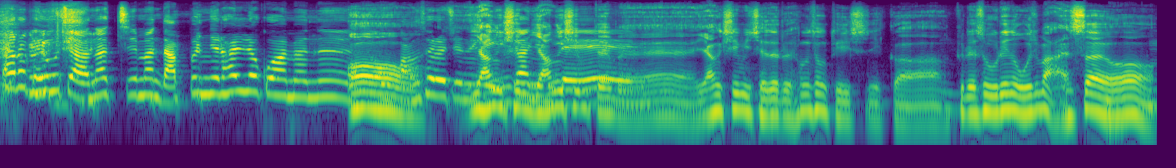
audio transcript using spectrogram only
따로 배우지 않았지만 나쁜 일 하려고 하면은 어, 어, 망설여지는 양심 게 인간인데. 양심 때문에 양심이 제대로 형성돼 있으니까 그래서 우리는 오줌 안 싸요.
